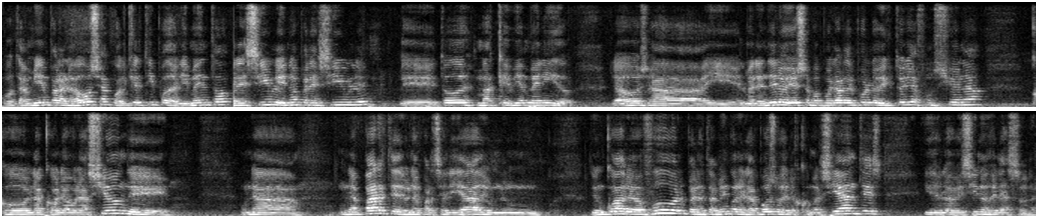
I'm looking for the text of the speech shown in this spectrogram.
o también para la olla, cualquier tipo de alimento, perecible y no perecible, eh, todo es más que bienvenido. La olla y el merendero y olla popular del pueblo de Victoria funciona con la colaboración de una, una parte de una parcialidad de un, de un cuadro de fútbol, pero también con el apoyo de los comerciantes y de los vecinos de la zona.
